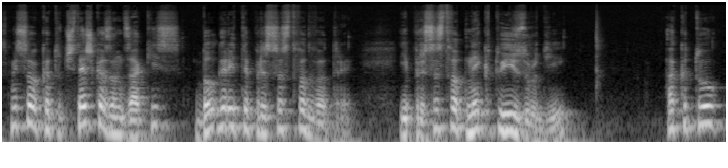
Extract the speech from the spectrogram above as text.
В смисъл, като четеш Казанзакис, българите присъстват вътре. И присъстват не като изроди, а като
